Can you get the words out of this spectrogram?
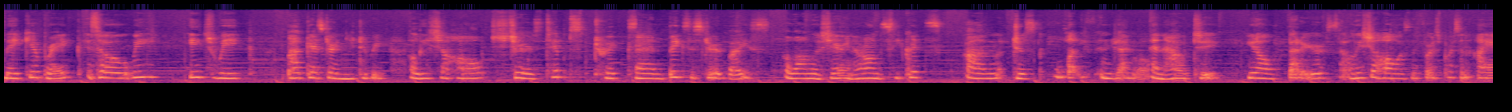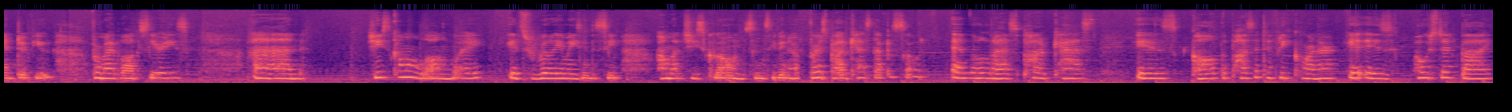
Make Your Break. So we each week podcaster and YouTuber Alicia Hall shares tips, tricks, and big sister advice, along with sharing her own secrets on just life in general and how to, you know, better yourself. Alicia Hall was the first person I interviewed for my blog series, and she's come a long way it's really amazing to see how much she's grown since even her first podcast episode. And the last podcast is called The Positivity Corner. It is hosted by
